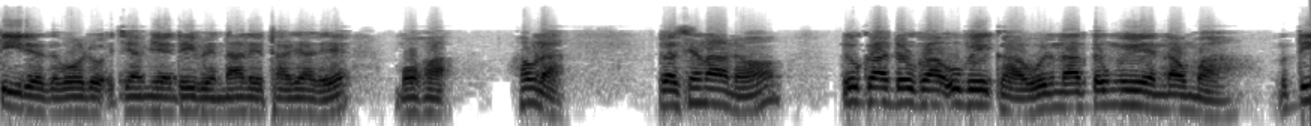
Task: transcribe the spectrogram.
သိတဲ့သဘောလို့အကျဉ်းမြင်အဓိပ္ပာယ်နားလည်ထားကြတဲ့မောဟဟုတ်လားအဲ့တော့စဉ်းစားတော့ဒုက္ခဒုက္ခဥပိ္ပခဝေဒနာသုံးမျိုးရဲ့နောက်မှာမသိ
